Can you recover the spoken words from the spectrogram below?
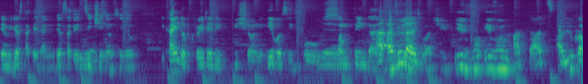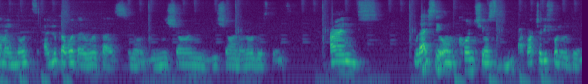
then we just started and just started Yes. teaching us. You know, it kind of created a vision. It gave us a goal, Yeah. something that I- I we feel like- to achieve. even even at that, I look at my notes, I look at what I wrote as you know the mission, vision, and all those things, and would I say unconsciously, I've actually followed them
